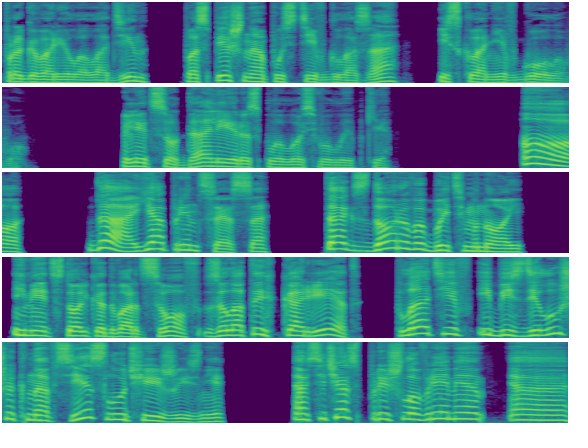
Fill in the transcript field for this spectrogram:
проговорил Аладдин, поспешно опустив глаза и склонив голову. Лицо Далии расплылось в улыбке. «О, да, я принцесса. Так здорово быть мной. Иметь столько дворцов, золотых карет, платьев и безделушек на все случаи жизни. А сейчас пришло время... Э,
